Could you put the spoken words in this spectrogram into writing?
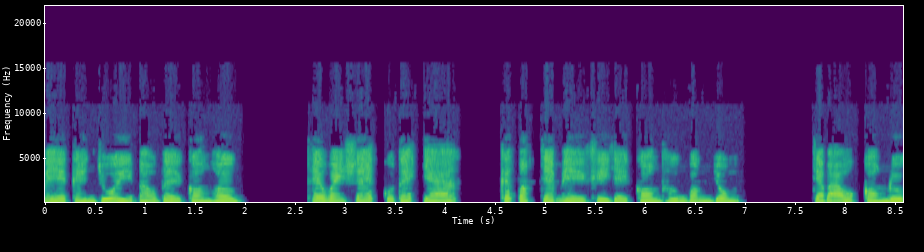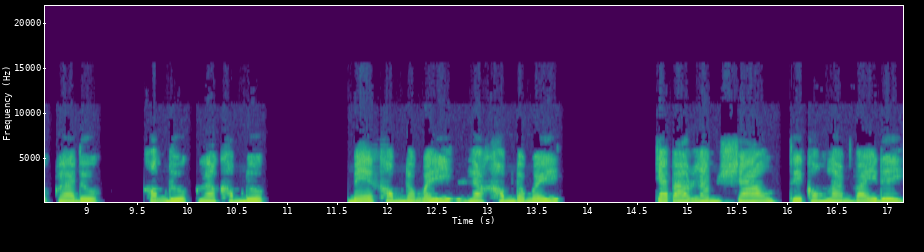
mẹ càng chú ý bảo vệ con hơn. Theo quan sát của tác giả, các bậc cha mẹ khi dạy con thường vận dụng. Cha bảo con được là được, không được là không được. Mẹ không đồng ý là không đồng ý. Cha bảo làm sao thì con làm vậy đi.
